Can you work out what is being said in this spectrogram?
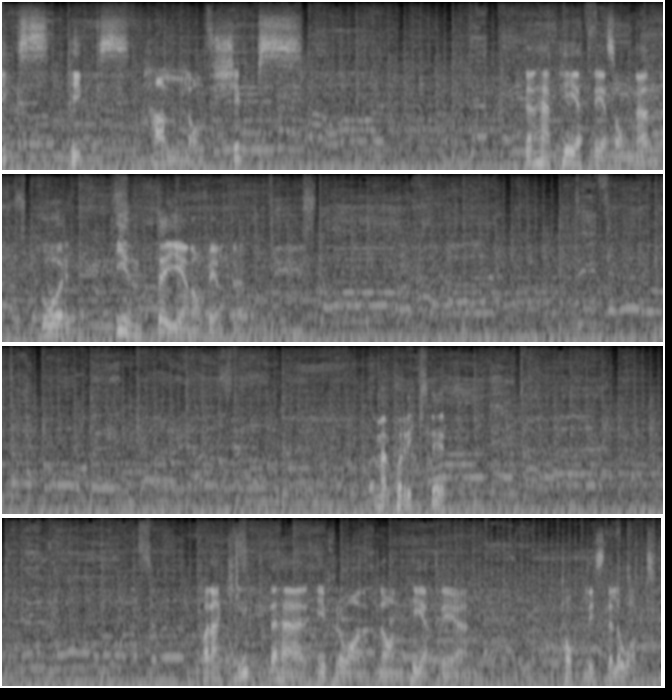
Nix Pix Hallonchips. Den här P3-sången går inte genom filtret. Men på riktigt? Har han klippt det här ifrån någon P3 topplistelåt?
